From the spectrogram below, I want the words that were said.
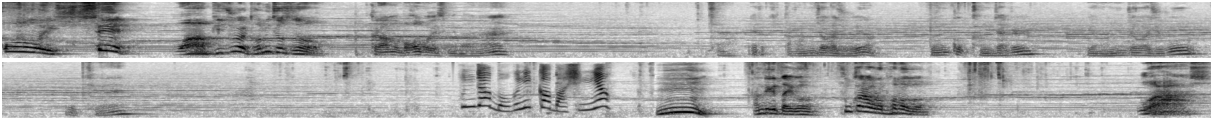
호이 쉣! 와 비주얼 더 미쳤어. 그럼 한번 먹어보겠습니다. 자 이렇게 딱 얹어가지고요 눈꽃 감자를 얹어가지고 이렇게 혼자 먹으니까 맛있냐? 음 안되겠다 이거 손가락으로 퍼먹어 우와 씨.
